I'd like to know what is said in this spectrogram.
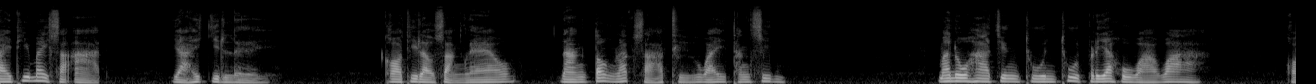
ด ๆ ที่ไม่สะอาด อย่าให้กินเลย ข้อที่เราสั่งแล้ว นางต้องรักษาถือไว้ทั้งสิ้น มโนฮาจึงทูลทูตพระยะโฮวาว่า ขอ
